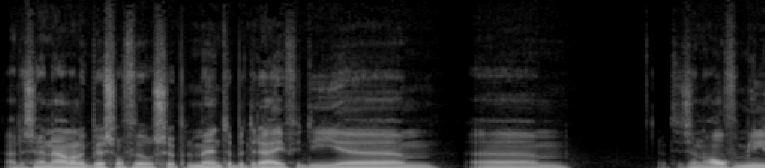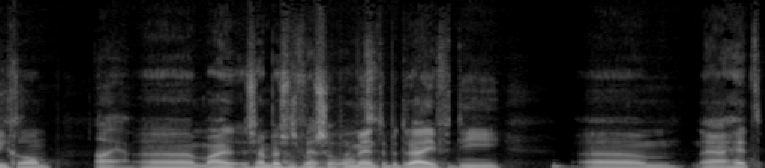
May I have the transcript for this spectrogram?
Ja, er zijn namelijk best wel veel supplementenbedrijven die, um, um, het is een halve milligram. Oh ja. Uh, maar er zijn best wel veel supplementenbedrijven die um, nou ja, het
